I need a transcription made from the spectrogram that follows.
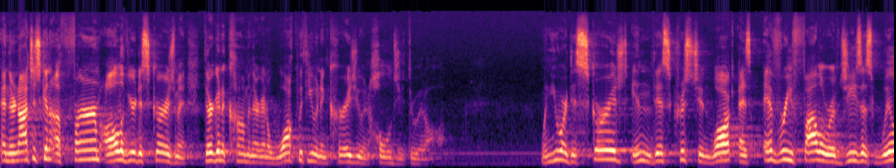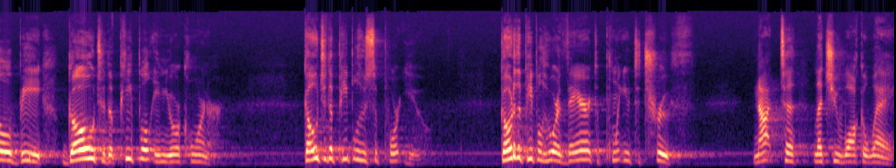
and they're not just going to affirm all of your discouragement. They're going to come and they're going to walk with you and encourage you and hold you through it all. When you are discouraged in this Christian walk, as every follower of Jesus will be, go to the people in your corner. Go to the people who support you. Go to the people who are there to point you to truth, not to let you walk away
